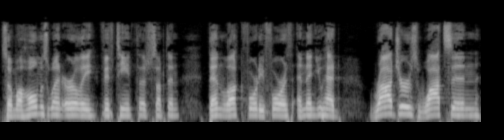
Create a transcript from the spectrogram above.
So Mahomes went early, 15th or something. Then Luck 44th. And then you had Rodgers, Watson,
